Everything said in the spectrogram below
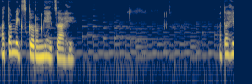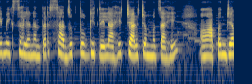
आता मिक्स करून घ्यायचा आहे. आता हे मिक्स झाल्यानंतर साजूक तूप घेतलेलं आहे. चार चम्मच आहे. आपण ज्या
